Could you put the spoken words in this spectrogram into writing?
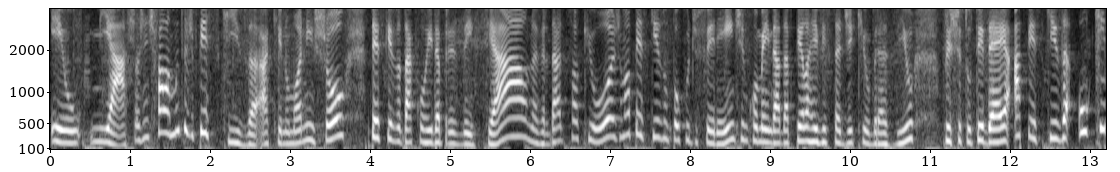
eu me acho. A gente fala muito de pesquisa aqui no Morning Show, pesquisa da corrida presidencial, não é verdade? Só que hoje uma pesquisa um pouco diferente, encomendada pela revista DIC Brasil, para o Instituto Ideia, a pesquisa O que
